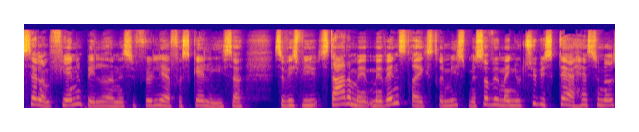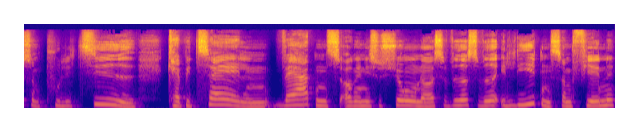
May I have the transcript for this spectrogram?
selvom fjendebillederne selvfølgelig er forskellige. Så, så hvis vi starter med, med venstre ekstremisme, så vil man jo typisk der have sådan noget som politiet, kapitalen, verdensorganisationer osv., osv., eliten som fjende.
